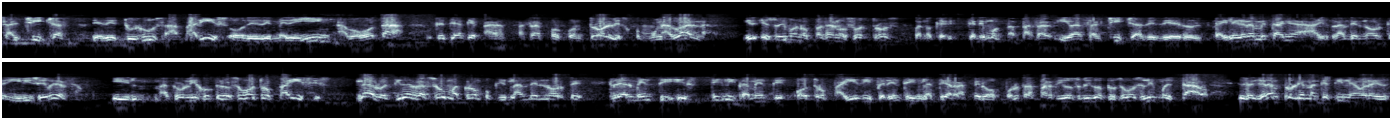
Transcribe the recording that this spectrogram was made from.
salchichas desde Toulouse a París o desde Medellín a Bogotá, usted tenga que pasar por controles como una aduana. Eso mismo nos pasa a nosotros cuando queremos pasar y llevar salchichas desde el país de Gran Bretaña a Irlanda del Norte y viceversa. Y Macron dijo, pero son otros países. Claro, tiene razón Macron, porque Irlanda del Norte realmente es técnicamente otro país diferente a Inglaterra, pero por otra parte yo digo, pero somos el mismo Estado. El gran problema que tiene ahora el,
